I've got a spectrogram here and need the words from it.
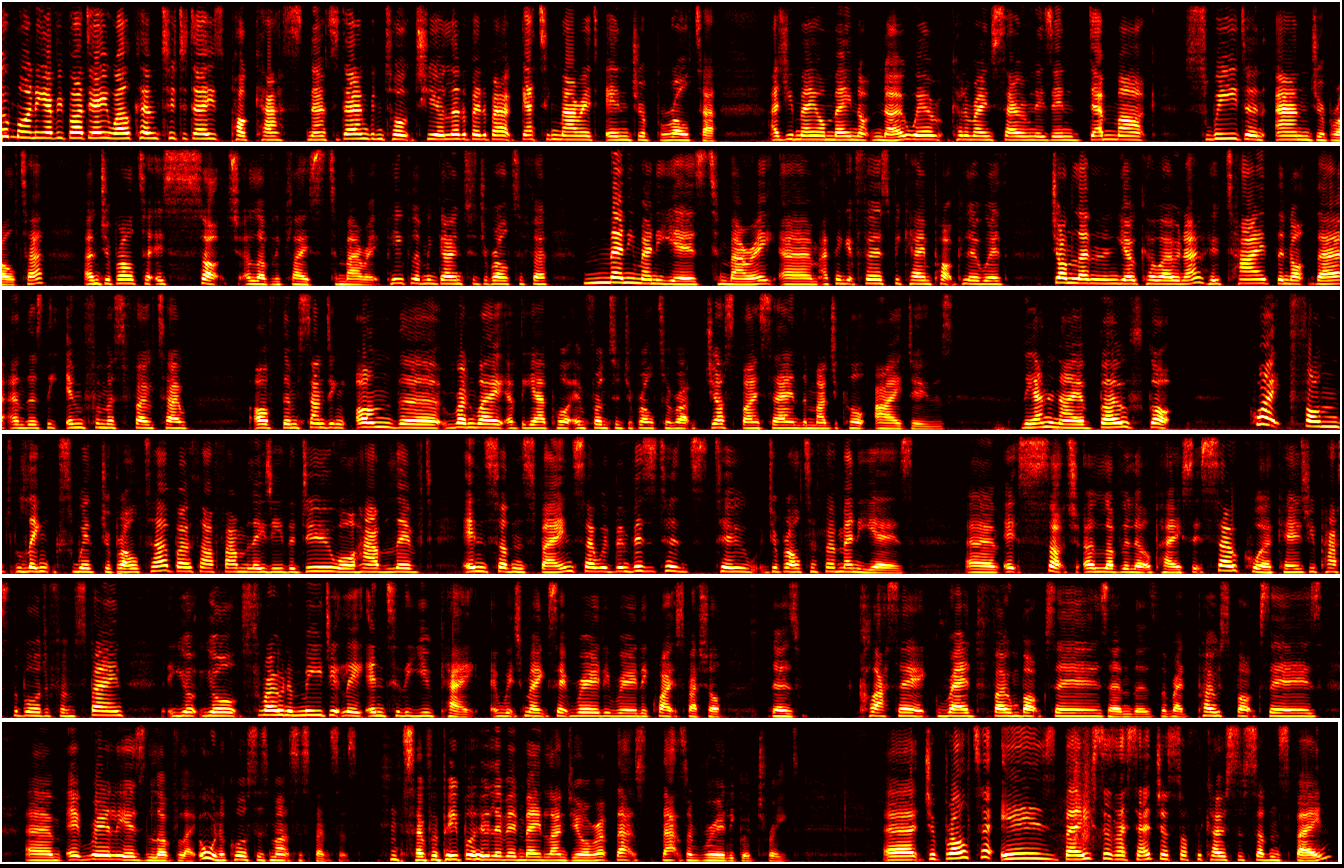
Good morning, everybody. Welcome to today's podcast. Now, today I'm going to talk to you a little bit about getting married in Gibraltar. As you may or may not know, we can arrange ceremonies in Denmark, Sweden, and Gibraltar. And Gibraltar is such a lovely place to marry. People have been going to Gibraltar for many, many years to marry. Um, I think it first became popular with John Lennon and Yoko Ono, who tied the knot there. And there's the infamous photo of them standing on the runway of the airport in front of Gibraltar Rock just by saying the magical I do's. Leanne and I have both got quite fond links with Gibraltar. Both our families either do or have lived in southern Spain. So we've been visitors to Gibraltar for many years. Um, it's such a lovely little place. It's so quirky. As you pass the border from Spain, you're, you're thrown immediately into the UK, which makes it really, really quite special. There's classic red phone boxes and there's the red post boxes. Um, it really is lovely. Oh, and of course there's Marks and Spencers. so for people who live in mainland Europe, that's that's a really good treat. Uh, Gibraltar is based, as I said, just off the coast of southern Spain.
